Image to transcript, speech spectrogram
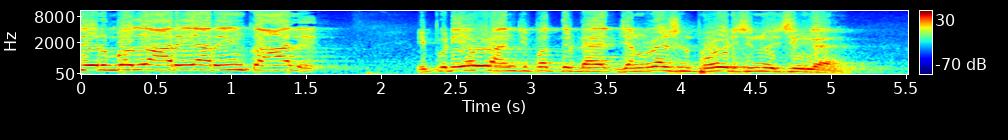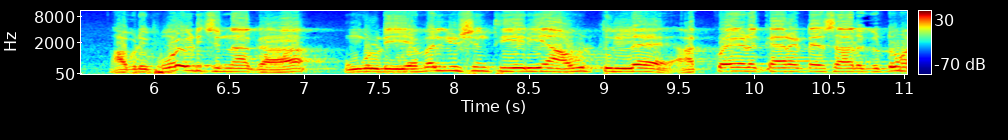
சேரும்போது அரை அறையும் காலு. இப்படியே ஒரு அஞ்சு பத்து ஜெனரேஷன் போயிடுச்சுன்னு வச்சுங்க. அப்படி போயிடுச்சுனாக்கா உங்களுடைய எவல்யூஷன் தியரியே அவுட் இல்லை. அக்வயர்டு கேரக்டர்ஸாக இருக்கட்டும்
